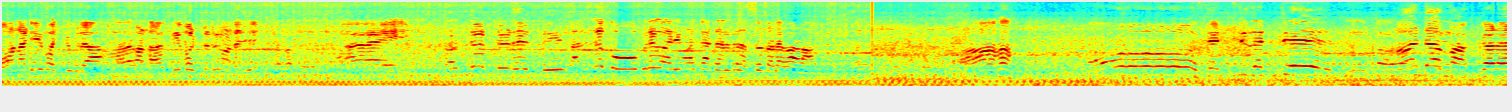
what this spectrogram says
ഓണടി പറ്റൂല. അത് കണ്ട ഈ വെട്ടിട്ട് കണ്ടത്. നല്ല ഗോപുര കാര്യങ്ങളൊക്കെ ആയിട്ട് നല്ല രസമുണ്ടല്ലോ കാണാം ആഹാ. ഓ സെറ്റ് സെറ്റ്. മക്കളെ.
